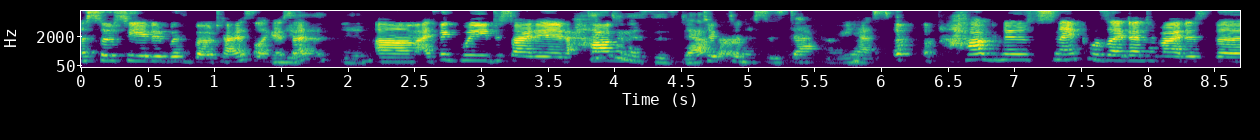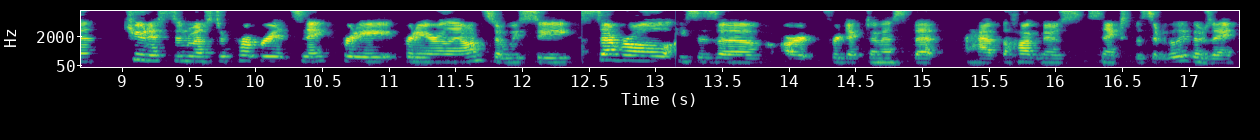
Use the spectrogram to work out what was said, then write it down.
Associated with bow ties, like I said. Yeah, yeah. Um, I think we decided Hog. Dapper. Dictinus is dapper, yes. Hog-nosed snake was identified as the cutest and most appropriate snake pretty pretty early on. So we see several pieces of art for Dictinus that have the hog-nosed snake specifically. There's a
